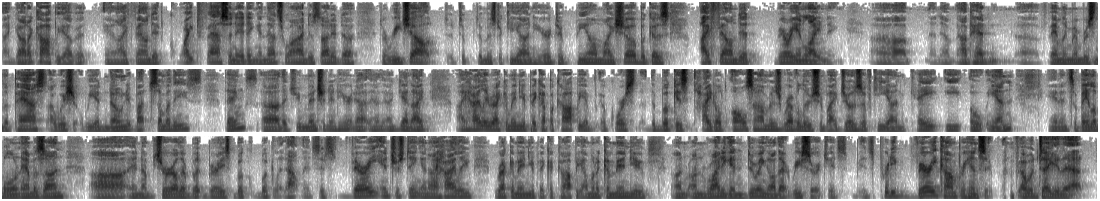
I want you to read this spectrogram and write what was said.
I got a copy of it and I found it quite fascinating, and that's why I decided to to reach out to, to, to Mr. Keon here to be on my show because I found it very enlightening. Uh, and I've had uh, family members in the past. I wish we had known about some of these things uh, that you mentioned in here. Now, and again, I I highly recommend you pick up a copy. Of, of course, the book is titled Alzheimer's Revolution by Joseph Keon, K E O N, and it's available on Amazon uh, and I'm sure other various book, booklet outlets. It's very interesting, and I highly recommend you pick a copy. I'm going to commend you on, on writing it and doing all that research. It's it's pretty very comprehensive. I would tell you that.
